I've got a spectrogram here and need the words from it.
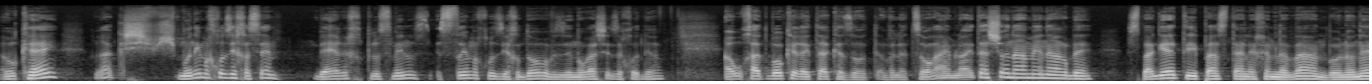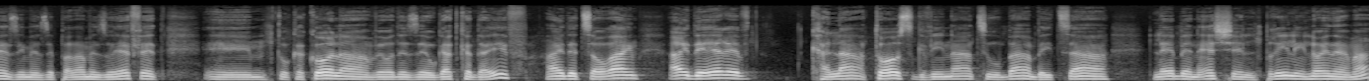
אוקיי? רק 80 אחוז יחסם, בערך, פלוס מינוס, 20 אחוז יחדור, וזה נורא שזה חודר. ארוחת בוקר הייתה כזאת, אבל הצהריים לא הייתה שונה ממנה הרבה. ספגטי, פסטה, לחם לבן, בולונז עם איזה פרה מזויפת, קוקה קולה ועוד איזה עוגת קדאיף, היידה צהריים, היידה ערב, קלה, טוס, גבינה צהובה, ביצה, לבן, אשל, פרילי, לא יודע מה.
